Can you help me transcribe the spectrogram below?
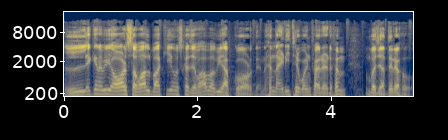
लेकिन अभी और सवाल बाकी है, उसका जवाब अभी आपको और देना है। Ninety three point five red F M बजाते रहो।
